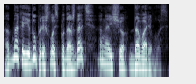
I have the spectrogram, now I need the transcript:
Однако еду пришлось подождать, она еще доваривалась.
